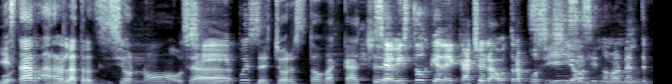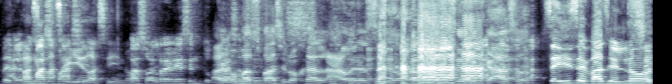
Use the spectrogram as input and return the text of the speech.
Y está rara la transición, ¿no? O sea, Sí, pues, de shortstop a catcher. Se ha visto que de catcher a otra Sí, posición. sí, sí, normalmente Ujú. pues, Algo pasa más, más, fácil. seguido así, ¿no? Pasó Sí. al revés en tu Algo caso. más sí. fácil, ojalá hubiera sido, ojalá hubiera sido el caso. Se dice fácil, ¿no? Sí,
